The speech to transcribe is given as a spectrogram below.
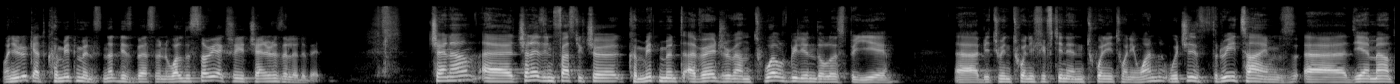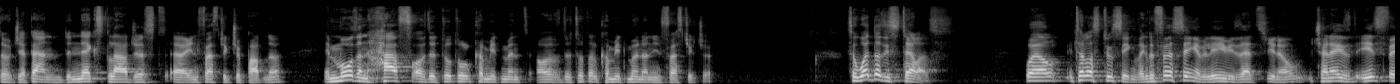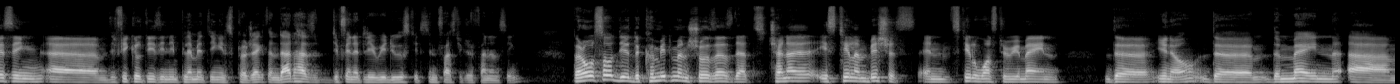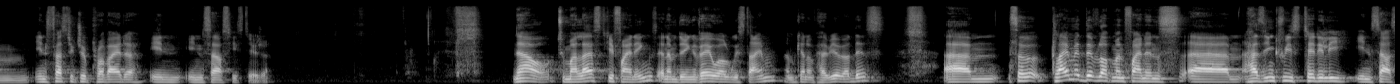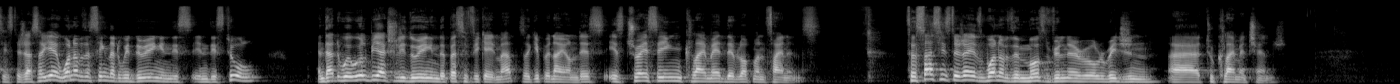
when you look at commitments, not disbursement, well, the story actually changes a little bit. China, uh, China's infrastructure commitment averaged around $12 billion per year uh, between 2015 and 2021, which is three times uh, the amount of Japan, the next largest uh, infrastructure partner, and more than half of the total commitment of the total commitment on infrastructure. So what does this tell us? Well, it tells us two things. Like the first thing I believe is that you know China is, is facing um, difficulties in implementing its project, and that has definitely reduced its infrastructure financing. But also the, the commitment shows us that China is still ambitious and still wants to remain the, you know, the, the main um, infrastructure provider in, in Southeast Asia. Now, to my last key findings, and I'm doing very well with time. I'm kind of happy about this. Um, so climate development finance um, has increased steadily in Southeast Asia. So yeah, one of the things that we're doing in this, in this tool, and that we will be actually doing in the Pacific Aid Map, so keep an eye on this, is tracing climate development finance. So Southeast Asia is one of the most vulnerable regions uh, to climate change.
